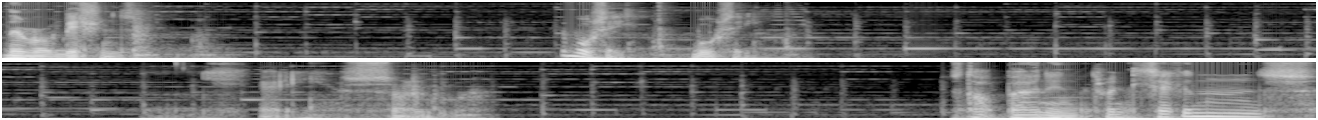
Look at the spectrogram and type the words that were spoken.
no more ignitions. We'll see. We'll see. Okay, so start burning 20 seconds.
